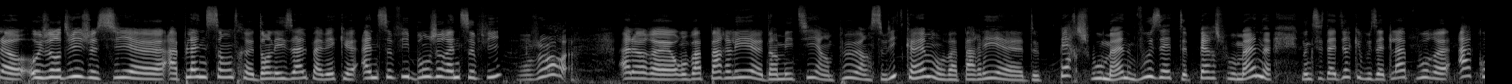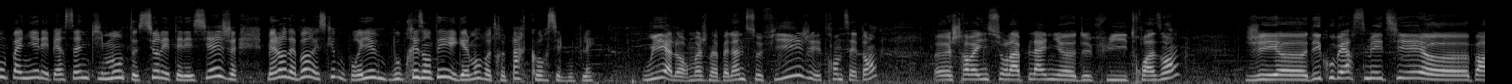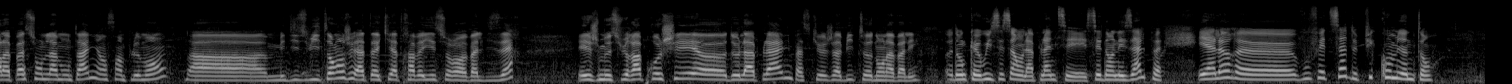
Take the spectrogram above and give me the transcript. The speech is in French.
Alors aujourd'hui, je suis euh, à Plein Centre dans les Alpes avec euh, Anne-Sophie. Bonjour Anne-Sophie. Bonjour. Alors euh, on va parler d'un métier un peu insolite quand même. On va parler de perche woman. Vous êtes perche woman, donc c'est-à-dire que vous êtes là pour accompagner les personnes qui montent sur les télésièges. Mais alors d'abord, est-ce que vous pourriez vous présenter également votre parcours, s'il vous plaît? Oui, alors moi je m'appelle Anne-Sophie, j'ai 37 ans. je travaille sur la Plagne depuis 3 ans. J'ai euh, découvert ce métier euh, par la passion de la montagne, hein, simplement. À mes 18 ans, j'ai attaqué à travailler sur euh, Val d'Isère. Et je me suis rapprochée de la Plagne parce que j'habite dans la vallée. Donc oui, c'est ça, on la Plagne, c'est dans les Alpes. Et alors, vous faites ça depuis combien de temps?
